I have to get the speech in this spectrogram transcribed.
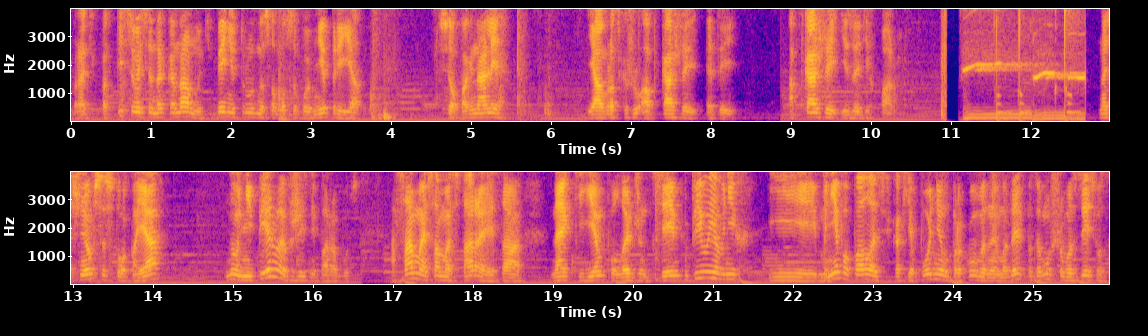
братик, подписывайся на канал, ну тебе не трудно, само собой, мне приятно. Все, погнали. Я вам расскажу об каждой этой, об каждой из этих пар. Начнем с истока. Моя, ну не первая в жизни пара Boots, а самая-самая старая это Nike Yempo Legend 7. Купил я в них, и мне попалась, как я понял, бракованная модель, потому что вот здесь вот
